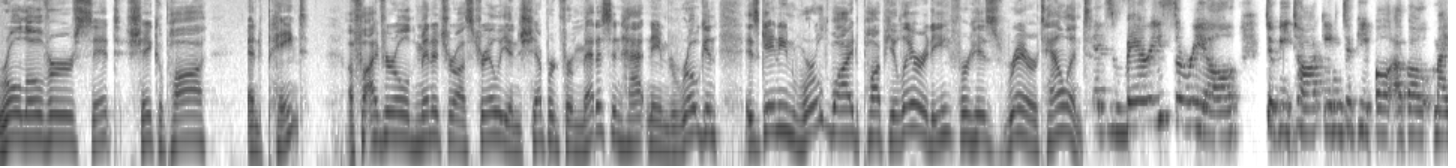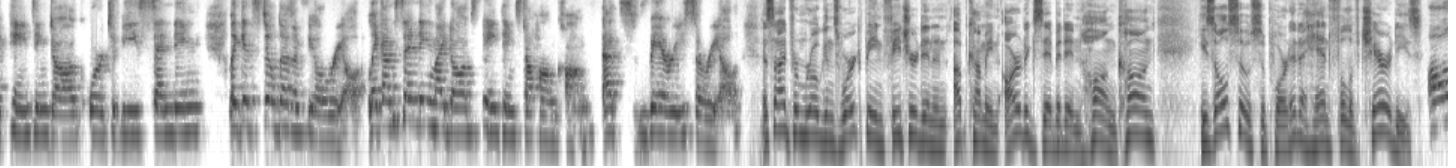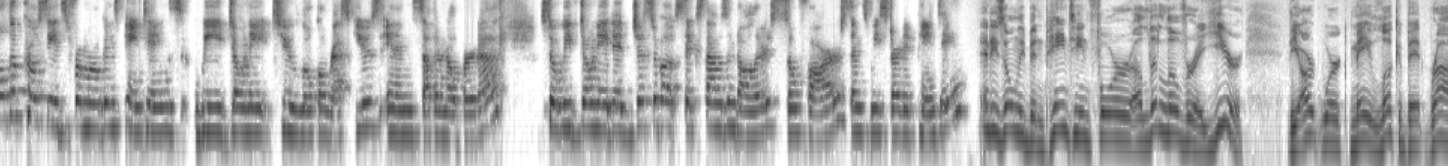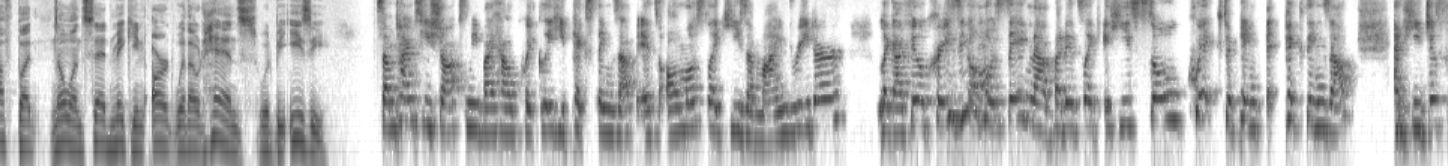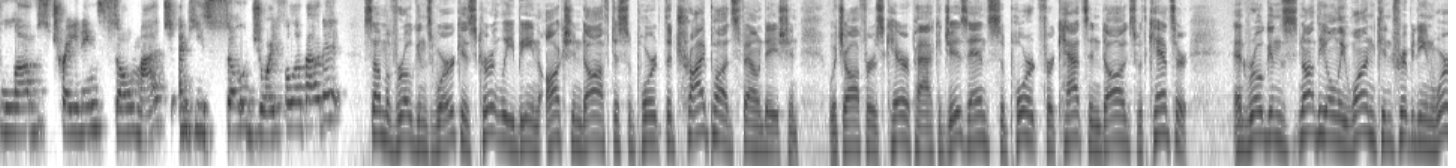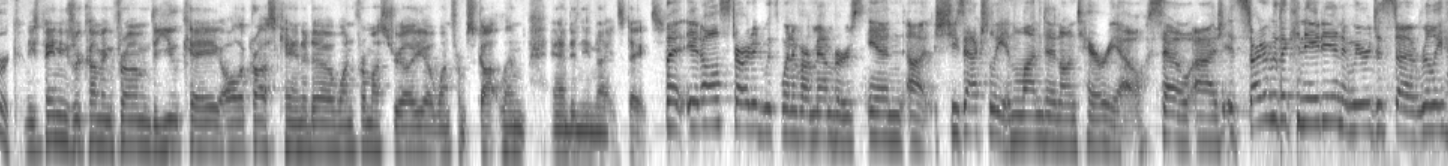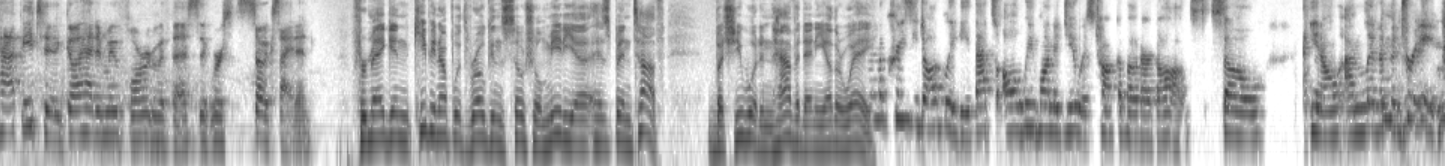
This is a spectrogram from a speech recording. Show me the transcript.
Roll over, sit, shake a paw, and paint? A five year old miniature Australian shepherd from Medicine Hat named Rogan is gaining worldwide popularity for his rare talent. It's very surreal to be talking to people about my painting dog or to be sending, like, it still doesn't feel real. Like, I'm sending my dog's paintings to Hong Kong. That's very surreal. Aside from Rogan's work being featured in an upcoming art exhibit in Hong Kong, he's also supported a handful of charities. All the proceeds from Rogan's paintings we donate to local rescues in southern southern Alberta. So we've donated just about $6,000 so far since we started painting. And he's only been painting for a little over a year. The artwork may look a bit rough, but no one said making art without hands would be easy. Sometimes he shocks me by how quickly he picks things up. It's almost like he's a mind reader. Like I feel crazy almost saying that, but it's like he's so quick to pick, pick things up and he just loves training so much and he's so joyful about it. Some of Rogan's work is currently being auctioned off to support the Tripawds Foundation, which offers care packages and support for cats and dogs with cancer. And Rogan's not the only one contributing work. These paintings are coming from the UK, all across Canada, one from Australia, one from Scotland, and in the United States. But it all started with one of our members in, uh, she's actually in London, Ontario. So uh, it started with a Canadian, and we were just uh, really happy to go ahead and move forward with this. We're so excited. For Megan, keeping up with Rogan's social media has been tough, but she wouldn't have it any other way. I'm a crazy dog lady. That's all we want to do is talk about our dogs. So, you know, I'm living the dream.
